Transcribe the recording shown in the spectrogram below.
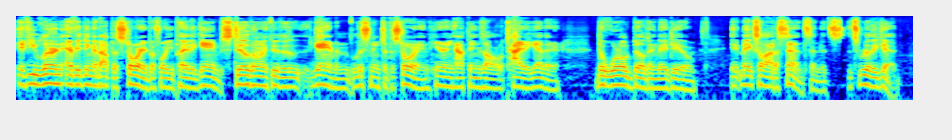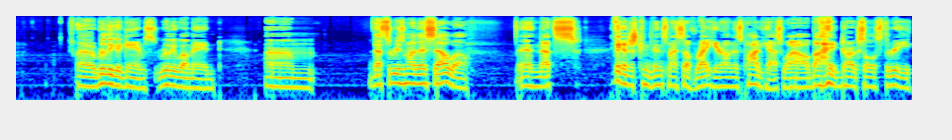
if you learn everything about the story before you play the game, still going through the game and listening to the story and hearing how things all tie together, the world building they do, it makes a lot of sense and it's it's really good. Uh, really good games, really well made. Um, that's the reason why they sell well, and that's I think I just convinced myself right here on this podcast why I'll buy Dark Souls three.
